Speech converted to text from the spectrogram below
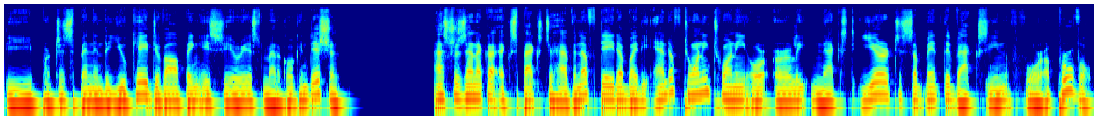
the participant in the UK developing a serious medical condition. AstraZeneca expects to have enough data by the end of 2020 or early next year to submit the vaccine for approval.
